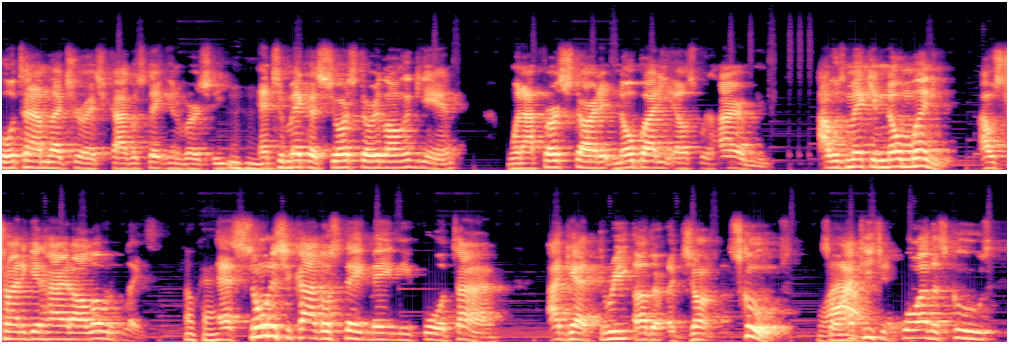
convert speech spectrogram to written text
full-time lecturer at Chicago State University. Mhm. And to make a short story long again, when I first started, nobody else would hire me. I was making no money. I was trying to get hired all over the place. Okay. As soon as Chicago State made me full time, I got three other adjunct schools. Wow. So I teach at four other schools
